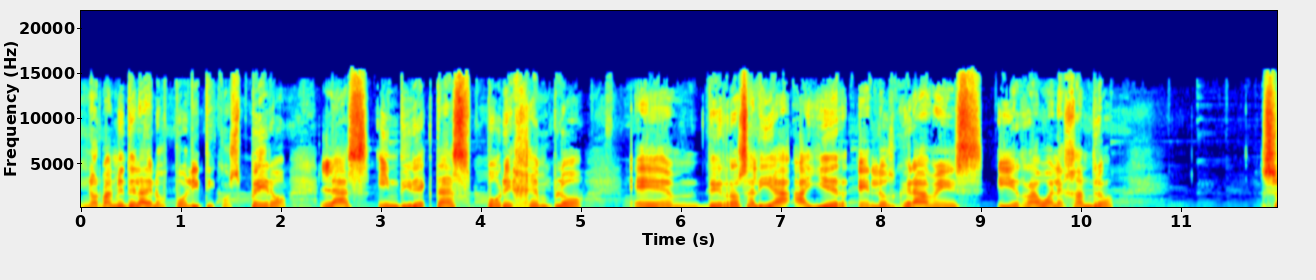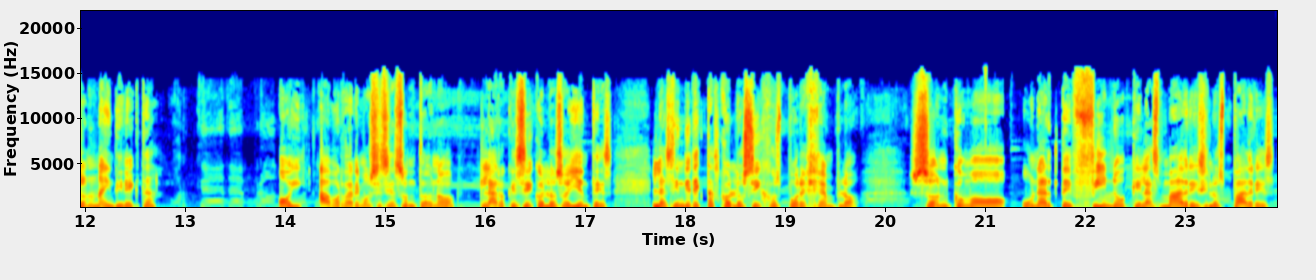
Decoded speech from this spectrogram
normalmente la de los políticos. Pero las indirectas, por ejemplo, eh, de Rosalía ayer en los Grammys y Raúl Alejandro, ¿son una indirecta? Hoy abordaremos ese asunto, ¿no? Claro que sí, con los oyentes. Las indirectas con los hijos, por ejemplo, son como un arte fino que las madres y los padres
